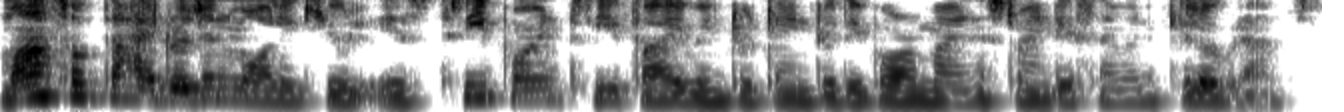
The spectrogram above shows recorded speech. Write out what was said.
Mass of the hydrogen molecule is 3.35 into 10 to the power minus 27 kilograms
